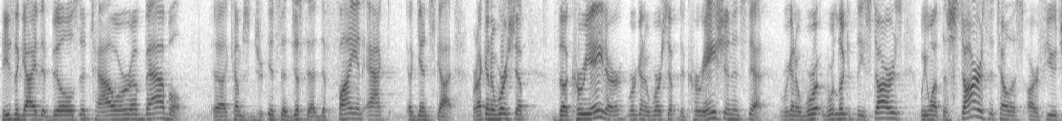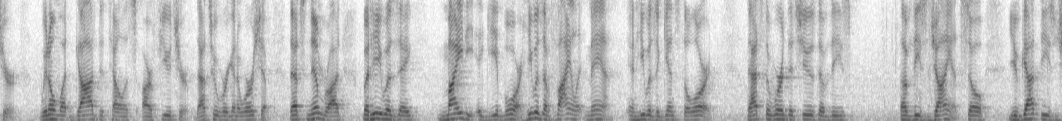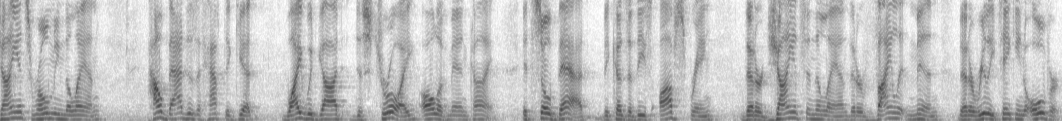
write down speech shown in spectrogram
He's the guy that builds the Tower of Babel. Uh, comes, it's a, just a defiant act against God. We're not going to worship the Creator, we're going to worship the creation instead. We're going to look at these stars. We want the stars to tell us our future. We don't want God to tell us our future. That's who we're going to worship. That's Nimrod, but he was a mighty, a Gibor. He was a violent man, and he was against the Lord. That's the word that's used of these of these giants. So you've got these giants roaming the land. How bad does it have to get? Why would God destroy all of mankind? It's so bad because of these offspring that are giants in the land, that are violent men that are really taking over.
